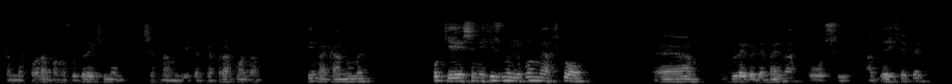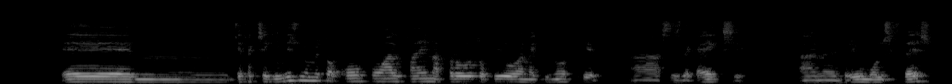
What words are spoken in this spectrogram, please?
καμιά φορά πάνω στο τρέξιμο ξεχνάμε για κάποια πράγματα. Τι να κάνουμε. OK, okay, συνεχίζουμε λοιπόν με αυτό. Ε, βλέπετε μένα όσοι αντέχετε. Ε, και θα ξεκινήσουμε με το Oppo A1 Pro, το οποίο ανακοινώθηκε α, στις 16 Νοεμβρίου, μόλις χθες.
